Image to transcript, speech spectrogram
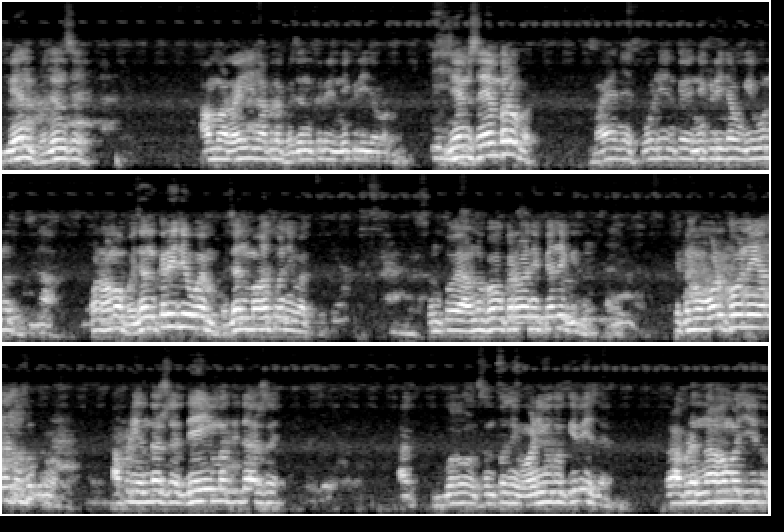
મેન ભજન છે. આમાં રહીને આપણે ભજન કરીને નીકળી જવાનું. જેમ છે એમ બરોબર. માયાને છોડીને કઈ નીકળી જવું એવું નથી. પણ આમાં ભજન કરી લેવું એમ. ભજન મહત્વની વાત સંતોએ અનુભવ કરવાની પહેલી કીધું. કે તમે ઓળખો નહીં આને તો શું કરવા આપણી અંદર છે દેહી મતદાર છે. આ બોલો સંતોની વાણીઓ તો કેવી છે? આપણે ન સમજીએ તો.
